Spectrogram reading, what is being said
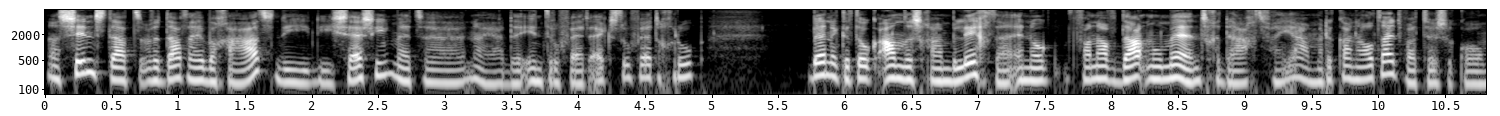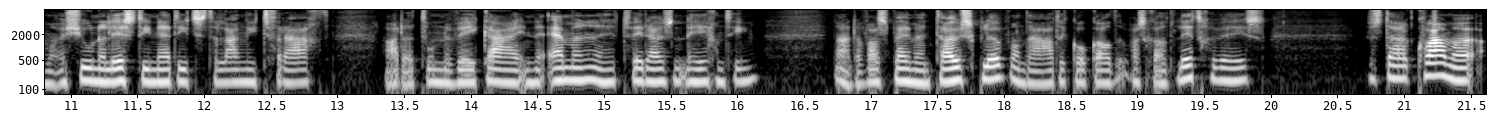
Nou, sinds dat we dat hebben gehad, die, die sessie met eh, nou ja, de introvert-extroverte groep, ben ik het ook anders gaan belichten. En ook vanaf dat moment gedacht van ja, maar er kan altijd wat tussen komen. Een journalist die net iets te lang iets vraagt. We hadden toen de WK in de Emmen in 2019. Nou, dat was bij mijn thuisclub, want daar had ik ook altijd, was ik altijd lid geweest. Dus daar kwamen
